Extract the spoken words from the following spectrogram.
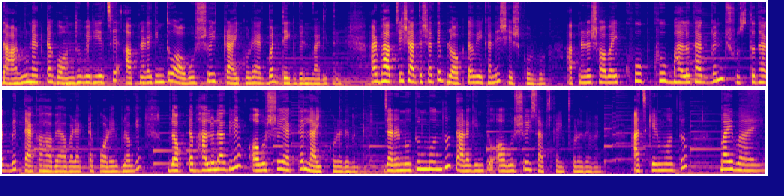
দারুণ একটা গন্ধ বেরিয়েছে। আপনারা কিন্তু অবশ্যই ট্রাই করে একবার দেখবেন বাড়িতে। আর ভাবছি সাথে সাথে ব্লগটাও এখানে শেষ করব। আপনারা সবাই খুব খুব ভালো থাকবেন, সুস্থ থাকবেন। দেখা হবে আবার একটা পরের ব্লগে। ব্লগটা ভালো লাগলে অবশ্যই একটা লাইক করে দেবেন। যারা নতুন বন্ধু, তারা কিন্তু অবশ্যই সাবস্ক্রাইব করে দেবেন। আজকের মতো, বাই বাই।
